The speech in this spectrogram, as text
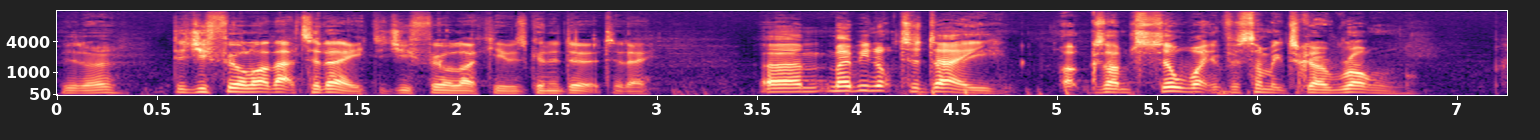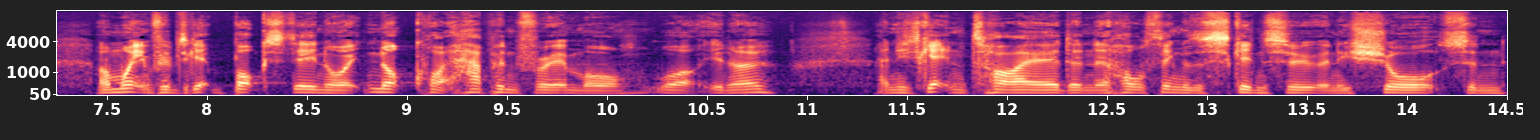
You know? Did you feel like that today? Did you feel like he was going to do it today? Um, maybe not today, because I'm still waiting for something to go wrong. I'm waiting for him to get boxed in or it not quite happen for him or what, you know? And he's getting tired and the whole thing with the skin suit and his shorts and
